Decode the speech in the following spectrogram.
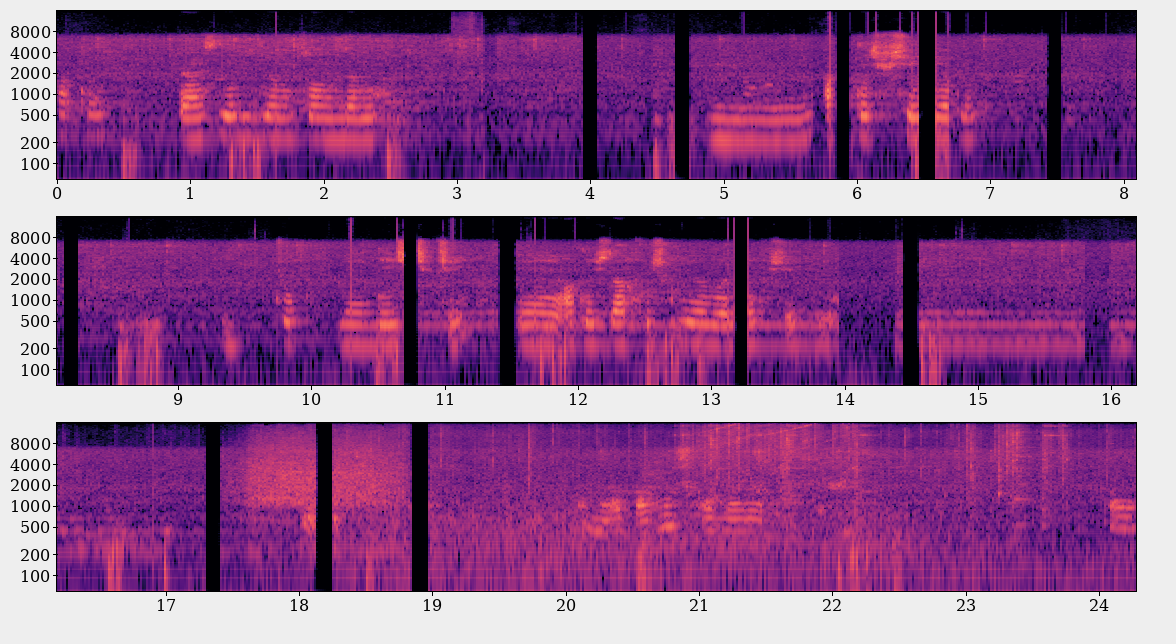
Bakın. Ben size videonun sonunda bir hmm, ateş şey yapayım. Çok yani değişik bir şey. Ateşler fışkırıyor böyle fışkırıyor. Evet. Almış, onlar yapmış. Tamam.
